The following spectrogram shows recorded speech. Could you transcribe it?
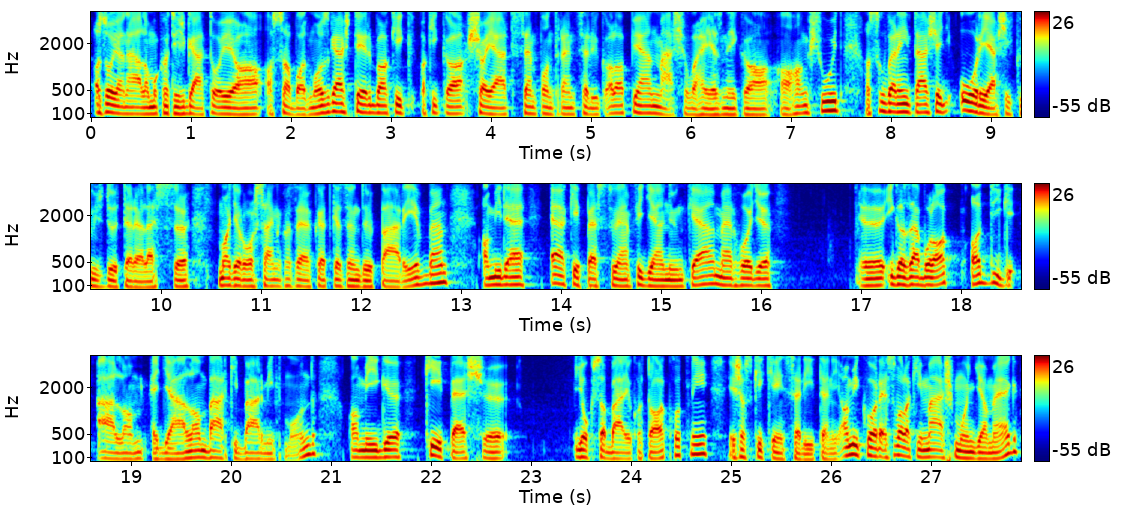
az olyan államokat is gátolja a szabad mozgástérbe, akik, akik a saját szempontrendszerük alapján máshova helyeznék a, a hangsúlyt. A szuverenitás egy óriási küzdőtere lesz Magyarországnak az elkövetkezendő pár évben, amire elképesztően figyelnünk kell, mert hogy igazából addig állam egy állam, bárki bármit mond, amíg képes jogszabályokat alkotni, és azt kikényszeríteni. Amikor ezt valaki más mondja meg,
